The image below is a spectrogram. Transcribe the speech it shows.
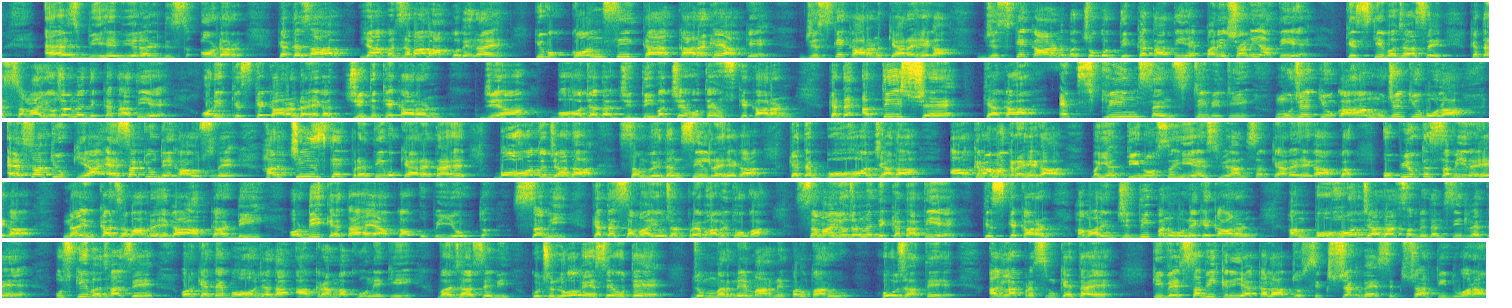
as behavioural disorder कहते हैं साहब यहाँ पर जवाब आपको देना है कि वो कौन सी का, कारक है आपके जिसके कारण क्या रहेगा। जिसके कारण बच्चों को दिक्कत आती है परेशानी आती है किसकी वजह से? कहते हैं समायोजन में दिक्कत आती है और ये किसके कारण रहेगा? जिद के कारण। जी हाँ बहुत ज़्यादा जिद्दी बच्चे होते हैं उसके कारण। कहते हैं अतिशय क्या कहा? एक्सट्रीम सेंसिटिविटी मुझे क्यों कहा? मुझे क्यों बोला? ऐसा क्यों किया? ऐसा क्यों देखा उसने? हर चीज़ के प्रति वो क्या रहता है? बहुत ज़्यादा संवेदनशील रहेगा। कहते हैं, बहुत ज़्यादा आक्रामक रहेगा। भैया, तीनों सही है, इसमें आंसर क्या रहेगा आपका? उपयुक्त सभी रहेगा। नाइन का जवाब रहेगा आपका डी, और डी कहता है आपका उपयुक्त सभी। कहता है, समायोजन प्रभावित होगा। समायोजन में दिक्कत आती है किसके कारण? हमारी जिद्दीपन होने के कारण हम बहुत ज़्यादा संवेदनशील रहते हैं, उसकी वजह से, और कहते हैं बहुत ज़्यादा आक्रामक होने की वजह से भी। कुछ लोग ऐसे होते हैं जो मरने मारने पर उतारू हो जाते हैं। अगला प्रश्न कहता है कि वे सभी क्रियाकलाप जो शिक्षक व शिक्षार्थी द्वारा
